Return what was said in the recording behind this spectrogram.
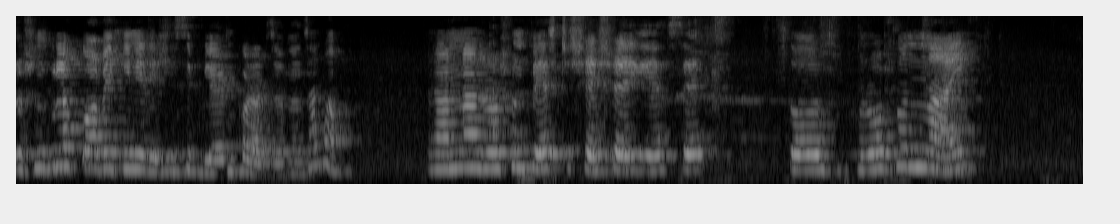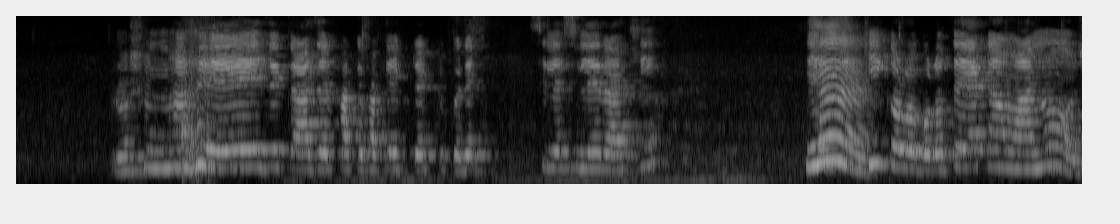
রসুনগুলো কবে কিনে রেখেছি ব্লেন্ড করার জন্য জানো? রান্নার রসুন পেস্ট শেষ হয়ে গিয়েছে তো রসুন নাই। রসুন না এই যে কাজের ফাঁকে ফাঁকে একটু একটু করে সিলে সিলে রাখি। মা কি করব বলো তো একা মানুষ?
